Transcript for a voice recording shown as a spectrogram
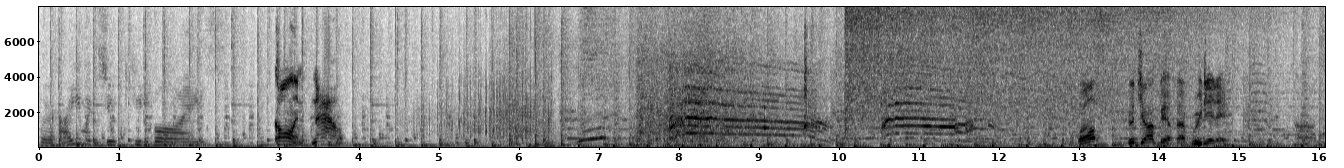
Where are you, my two cutie boys? Colin, now! Well, good job, BFF. We did it. Um,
